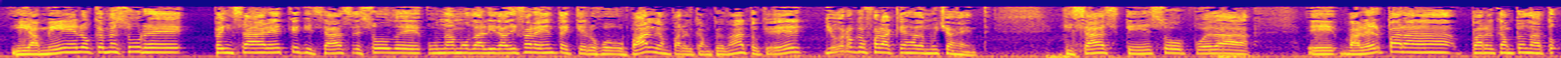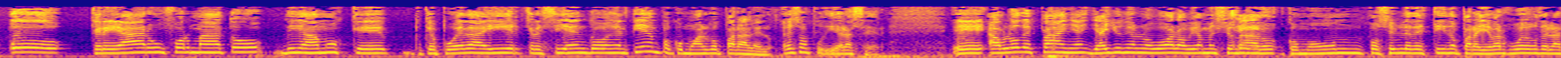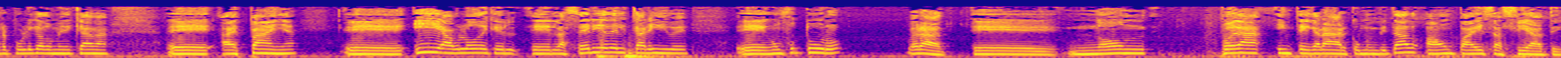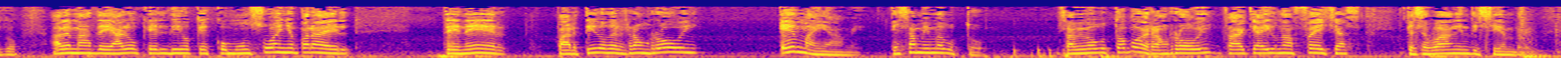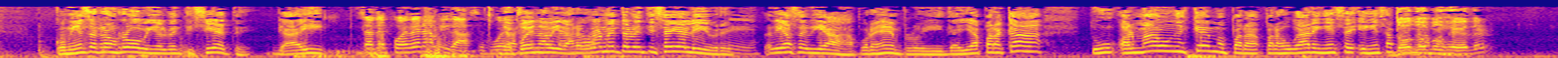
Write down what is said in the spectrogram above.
Y a mí lo que me surge pensar es que quizás eso de una modalidad diferente, que los juegos valgan para el campeonato, que yo creo que fue la queja de mucha gente. Quizás que eso pueda eh, valer para, para el campeonato o crear un formato, digamos, que, que pueda ir creciendo en el tiempo como algo paralelo. Eso pudiera ser. Eh, habló de España, ya Junior Novoa lo había mencionado como un posible destino para llevar juegos de la República Dominicana eh, a España. Eh, y habló de que eh, la serie del Caribe eh, en un futuro, ¿verdad? No pueda integrar como invitado a un país asiático. Además de algo que él dijo que es como un sueño para él, tener partidos del round robin en Miami. Esa a mí me gustó. O sea, a mí me gustó porque round robin, sabe que hay unas fechas que se juegan en diciembre. Comienza el round robin el 27, de ahí O sea, después de Navidad se juega. Después de Navidad, la regularmente el 26 es libre. El día se viaja, por ejemplo, y de allá para acá, tú armabas un esquema para, para jugar en ese, en esa Dos primera double mano. header.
